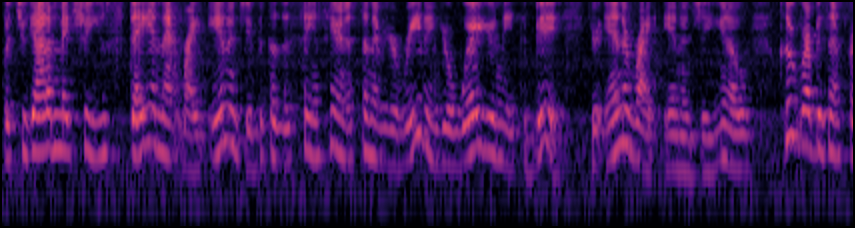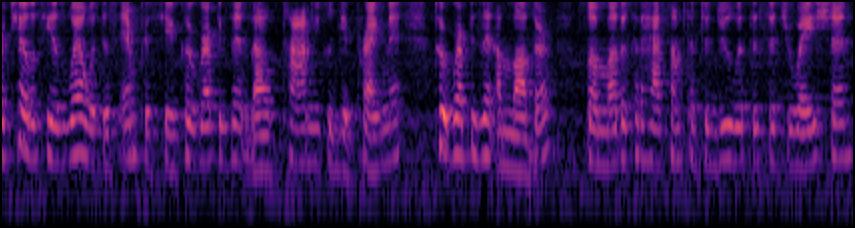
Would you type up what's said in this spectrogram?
But you got to make sure you stay in that right energy because it seems here in the center of your reading, you're where you need to be. You're in the right energy. You know, could represent fertility as well with this Empress here. Could represent the time you could get pregnant. Could represent a mother. So a mother could have something to do with the situation.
